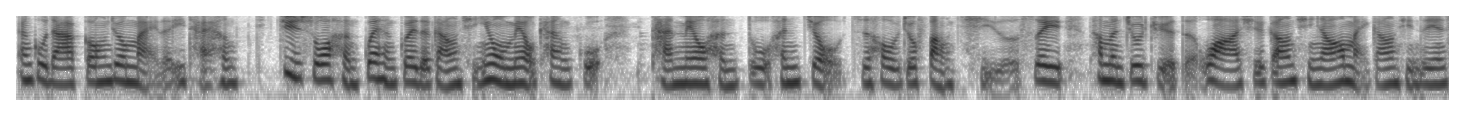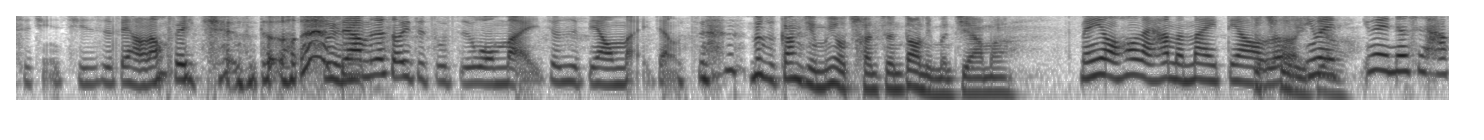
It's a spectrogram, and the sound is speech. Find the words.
安谷的阿公就买了一台很据说很贵很贵的钢琴，因为我没有看过，弹没有很多很久之后就放弃了，所以他们就觉得哇，学钢琴然后买钢琴这件事情其实是非常浪费钱的，所以他们那时候一直阻止我买，就是不要买这样子。那个钢琴没有传承到你们家吗？没有，后来他们卖掉了，因为因为那是他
